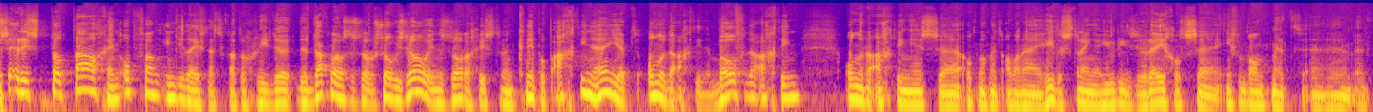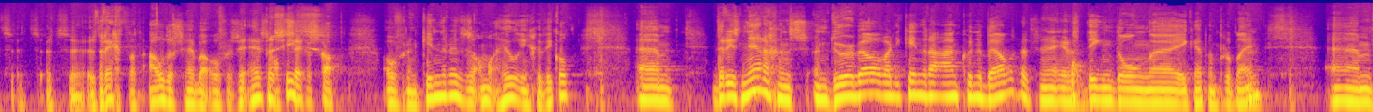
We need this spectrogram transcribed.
Dus er is totaal geen opvang in die leeftijdscategorie. De, de dakloze zorg, sowieso in de zorg is er een knip op 18. Hè. Je hebt onder de 18 en boven de 18. Onder de 18 is uh, ook nog met allerlei hele strenge juridische regels... Uh, in verband met uh, het, het, het, het, recht wat ouders hebben over zeggenschap over hun kinderen. Dat is allemaal heel ingewikkeld. Um, er is nergens een deurbel waar die kinderen aan kunnen bellen. Dat is ergens ding dong, ik heb een probleem. Um,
